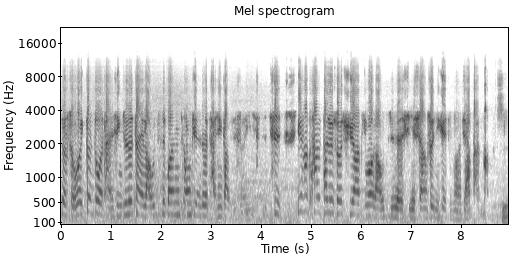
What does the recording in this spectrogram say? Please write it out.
这个所谓更多的弹性，就是在劳资关中间的这个弹性到底是什么意思？是因为他他他就说需要经过劳资的协商，所以你可以怎么样加班嘛？是。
